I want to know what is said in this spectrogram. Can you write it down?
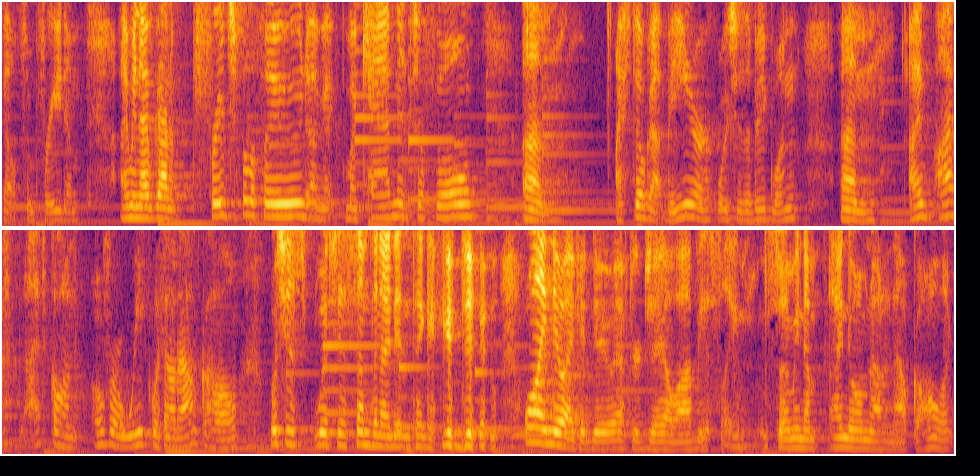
felt some freedom. I mean, I've got a fridge full of food. I got my cabinets are full. Um, I still got beer, which is a big one. Um, I, I've I've gone over a week without alcohol, which is which is something I didn't think I could do. Well, I knew I could do after jail, obviously. So I mean, I'm, I know I'm not an alcoholic,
